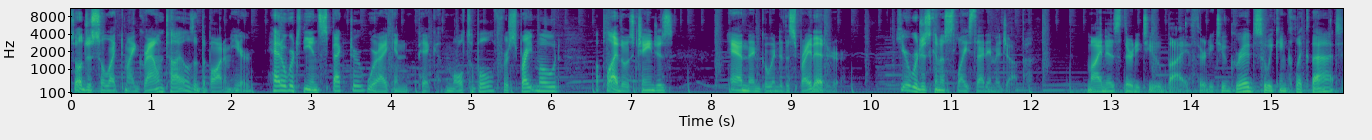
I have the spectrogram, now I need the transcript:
So I'll just select my ground tiles at the bottom here, head over to the inspector where I can pick multiple for sprite mode, apply those changes, and then go into the sprite editor. Here we're just gonna slice that image up. Mine is 32 by 32 grid, so we can click that.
